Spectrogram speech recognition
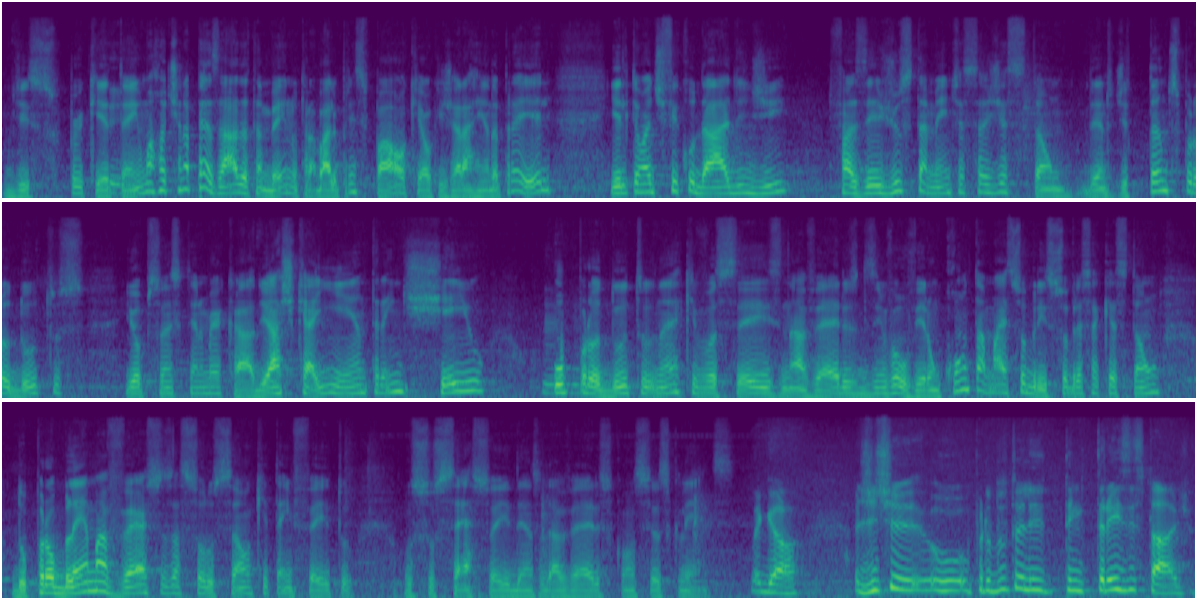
disso, porque Sim. tem uma rotina pesada também no trabalho principal, que é o que gera renda para ele, e ele tem uma dificuldade de fazer justamente essa gestão dentro de tantos produtos e opções que tem no mercado. E acho que aí entra em cheio uhum. o produto né, que vocês na Verius desenvolveram. Conta mais sobre isso, sobre essa questão do problema versus a solução que tem feito o sucesso aí dentro da Verius com os seus clientes. Legal. A gente, o, o produto ele tem três estágios.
